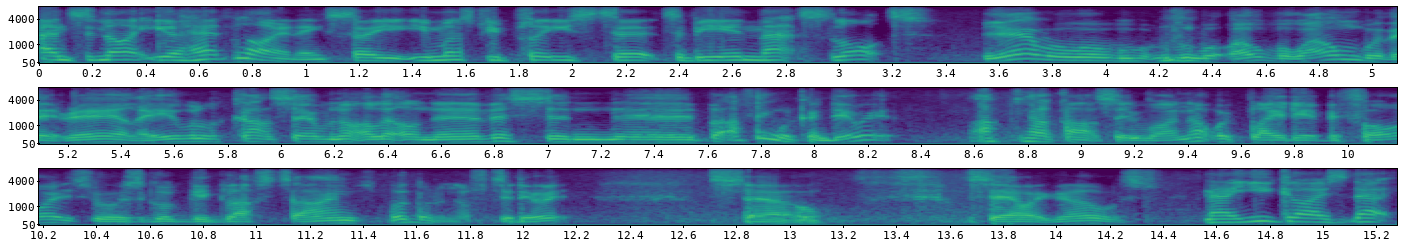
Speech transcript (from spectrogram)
And tonight you're headlining, so you must be pleased to, to be in that slot. Yeah, we're, we're, overwhelmed with it, really. Well, I can't say we're not a little nervous, and uh, but I think we can do it. I, I can't see why not. We played here before. It was a good gig last time. We're good enough to do it. So, see how it goes. Now, you guys that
